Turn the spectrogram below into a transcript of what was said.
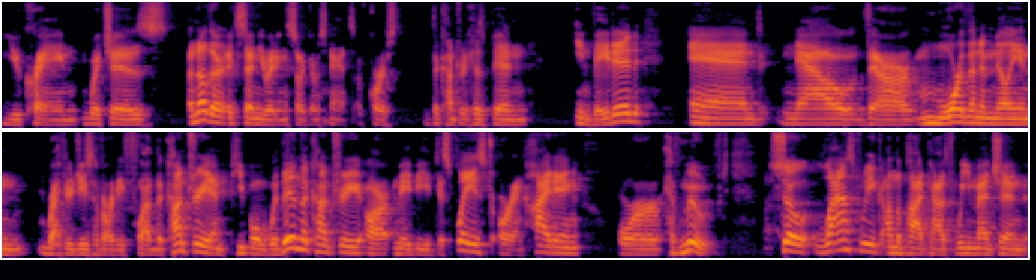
Ukraine, which is another extenuating circumstance. Of course, the country has been invaded, and now there are more than a million refugees have already fled the country, and people within the country are maybe displaced or in hiding or have moved. So last week on the podcast, we mentioned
